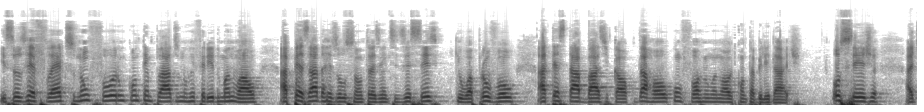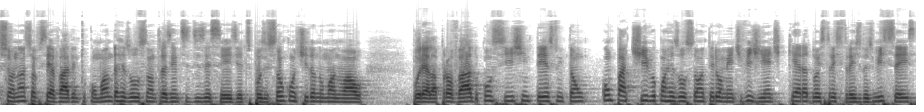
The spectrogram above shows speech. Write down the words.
e seus reflexos não foram contemplados no referido manual, apesar da Resolução 316, que o aprovou, atestar a base de cálculo da ROL conforme o Manual de Contabilidade. Ou seja, a dissonância observada entre o comando da Resolução 316 e a disposição contida no manual por ela aprovado consiste em texto, então, compatível com a resolução anteriormente vigente, que era 233 de 2006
